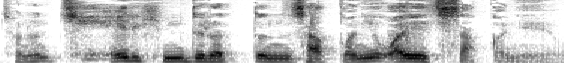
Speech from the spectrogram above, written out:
저는 제일 힘들었던 사건이 YH 사건이에요.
